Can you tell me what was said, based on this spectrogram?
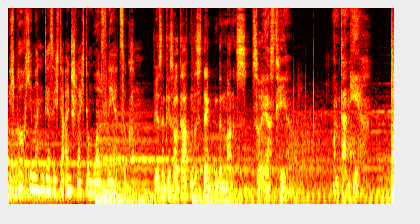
Ich brauche jemanden, der sich da einschleicht, um Wolf näher zu kommen. Wir sind die Soldaten des denkenden Mannes. Zuerst hier und dann hier. Ja,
